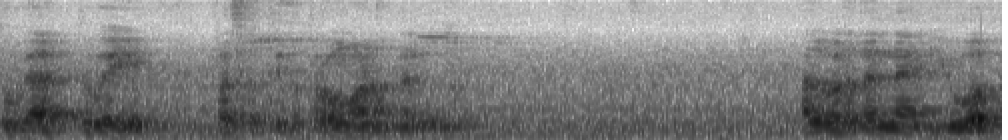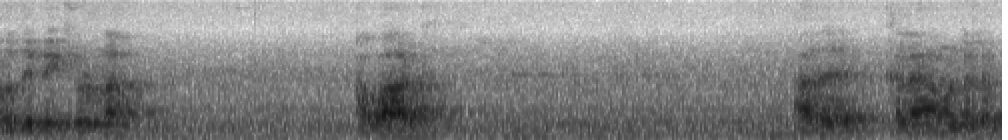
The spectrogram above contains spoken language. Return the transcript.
തുക തുകയും പ്രശസ്തി പത്രവുമാണ് നൽകുന്നത്. അതുപോലെ തന്നെ യുവ പ്രതിഭയ്ക്കുള്ള അവാർഡ് അത് കലാമണ്ഡലം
